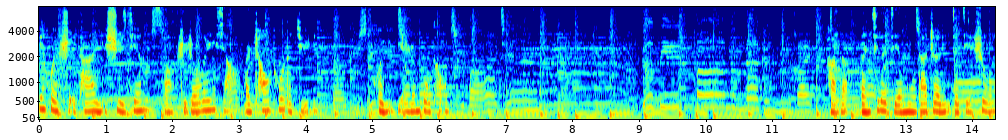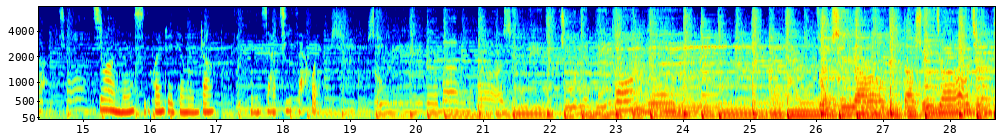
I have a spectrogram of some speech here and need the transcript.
便会使他与世间保持着微小而超脱的距离，会与别人不同。好的，本期的节目到这里就结束了，希望你能喜欢这篇文章。我们下期再会。总是要等到睡觉前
